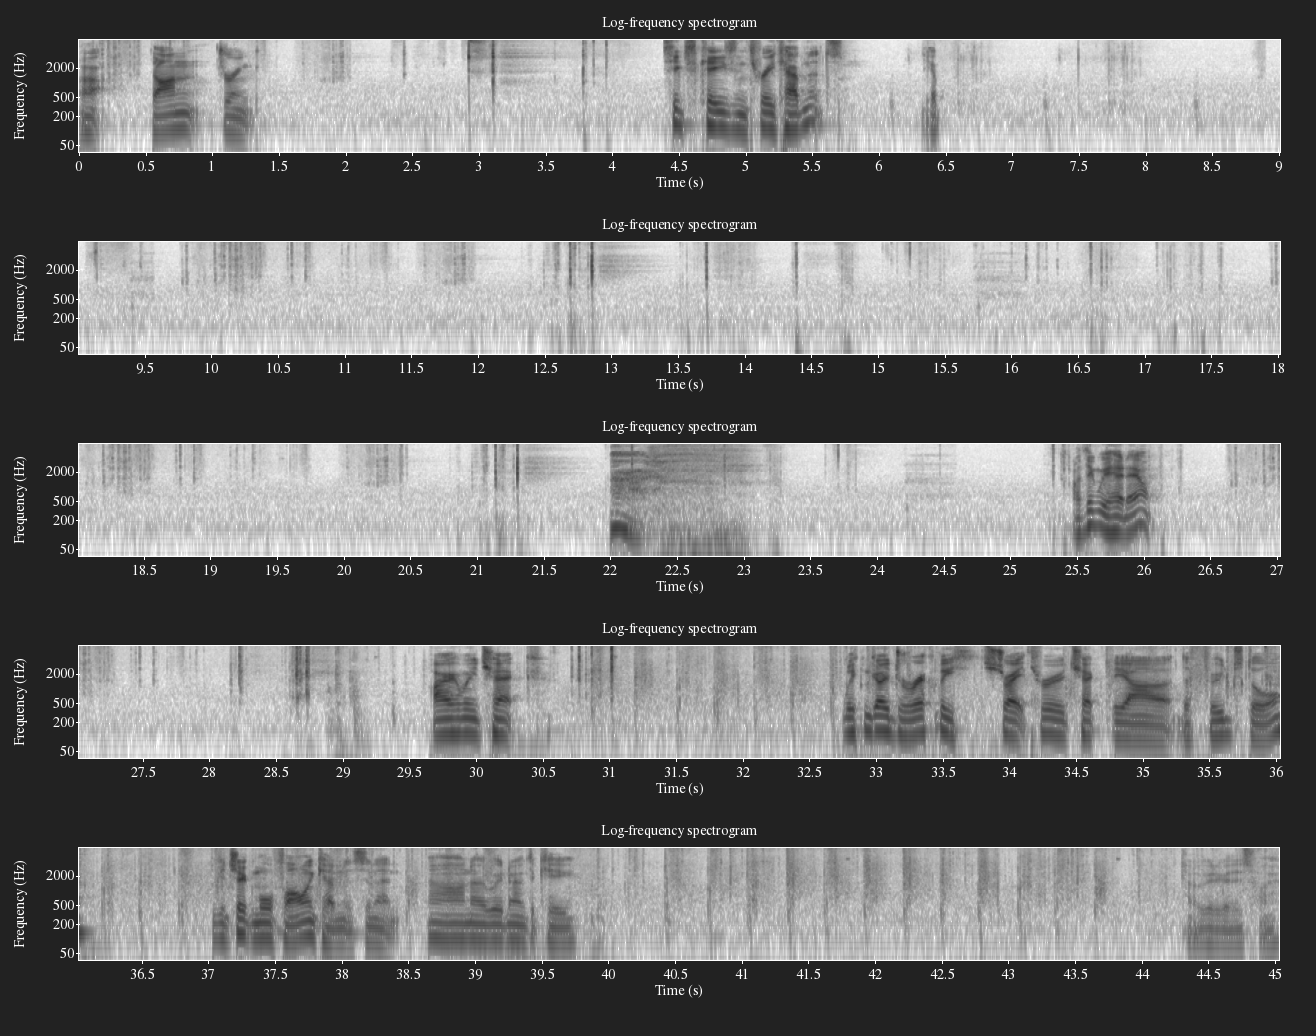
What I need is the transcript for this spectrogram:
Alright, done. Drink. Six keys in three cabinets. Yep. Alright. I think we head out. I we check. We can go directly straight through, check the uh the food store. We can check more filing cabinets in that. Oh no, we don't have the key. Oh, we gotta go this way.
